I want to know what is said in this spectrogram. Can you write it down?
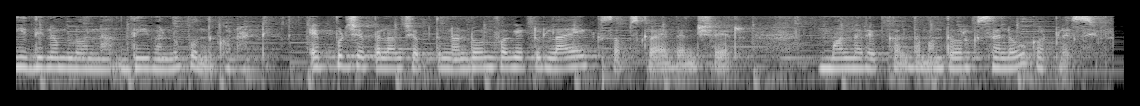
ఈ దినంలో ఉన్న దీవెనలు పొందుకోనండి. ఎప్పుడు చెప్పేలాగా చెప్తున్నాను. Don't forget to like subscribe and share మళ్ళీ రేపు కలుద్దాం. అంతవరకు సెలవు. గాడ్ బ్లెస్ యూ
